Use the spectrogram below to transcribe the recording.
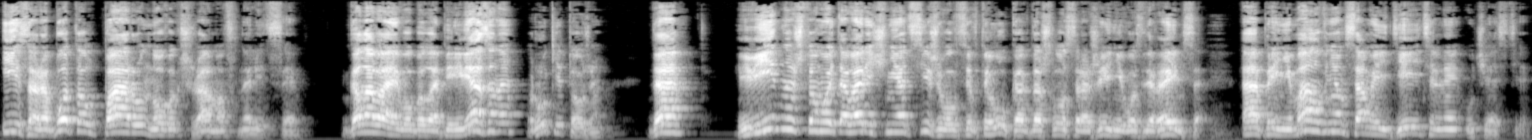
и заработал пару новых шрамов на лице. Голова его была перевязана, руки тоже. Да, Видно, что мой товарищ не отсиживался в тылу, когда шло сражение возле Реймса, а принимал в нем самое деятельное участие.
